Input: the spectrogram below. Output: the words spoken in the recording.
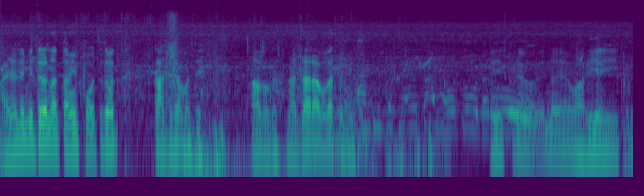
फायनली मित्रांनो आता आम्ही पोहोचत आहोत काजऱ्यामध्ये हा बघा नजारा बघा तुम्ही. इकडे न- आहे इकडे.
